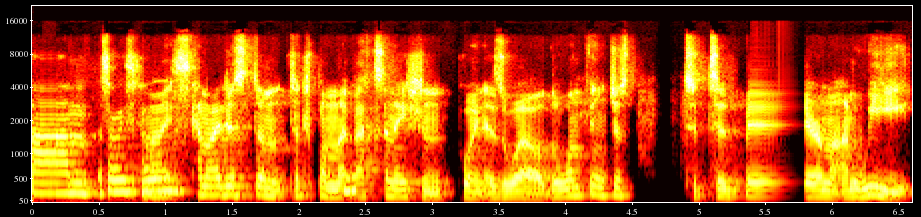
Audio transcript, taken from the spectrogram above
Um, so I suppose. Can I, can I just um, touch upon that vaccination point as well? The one thing just to, to bear in mind, I mean, we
